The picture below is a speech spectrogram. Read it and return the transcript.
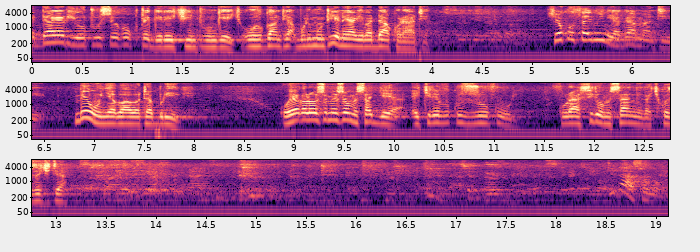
eddaala lyotuuseeko okutegeera ekintu ngaekyo oga nti buli muntu yena yali badde akola atya? Sheekh uthaimin yagamba nti mbewunya babatabuligi oyagala osomesa omusajja ekirevu ku zuukuuli kulasiri omusange nga kikoze kitya? Kinasoboka.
